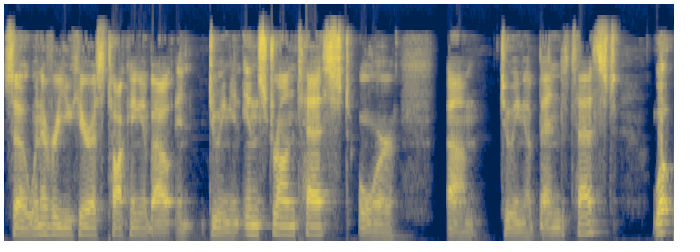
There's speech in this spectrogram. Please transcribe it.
So whenever you hear us talking about in, doing an instron test or um, doing a bend test, what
